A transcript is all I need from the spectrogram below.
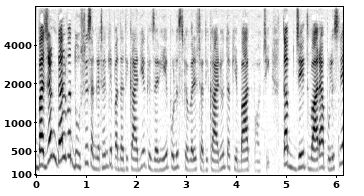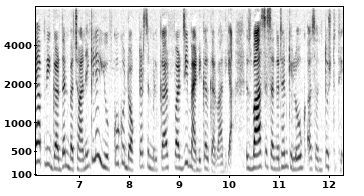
बजरंग दल व दूसरे संगठन के पदाधिकारियों के ज़रिए पुलिस के वरिष्ठ अधिकारियों तक ये बात पहुँची। तब जेतवारा पुलिस ने अपनी गर्दन बचाने के लिए युवकों को डॉक्टर से मिलकर फर्जी मेडिकल करवा दिया। इस बात से संगठन के लोग असंतुष्ट थे।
